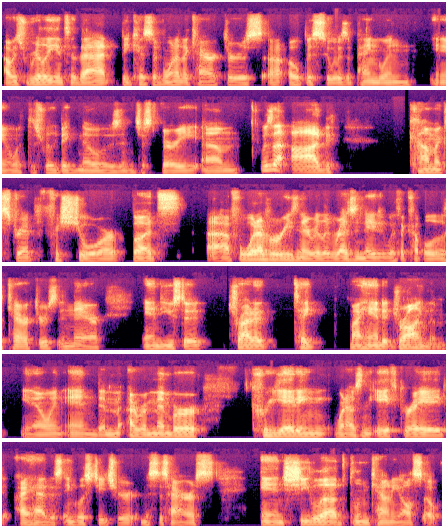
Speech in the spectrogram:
I was really into that because of one of the characters, uh, Opus, who was a penguin, you know, with this really big nose and just very. Um, it was an odd comic strip for sure, but uh, for whatever reason, I really resonated with a couple of the characters in there, and used to try to take my hand at drawing them, you know. And and um, I remember creating when I was in the eighth grade. I had this English teacher, Mrs. Harris, and she loved Bloom County also,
